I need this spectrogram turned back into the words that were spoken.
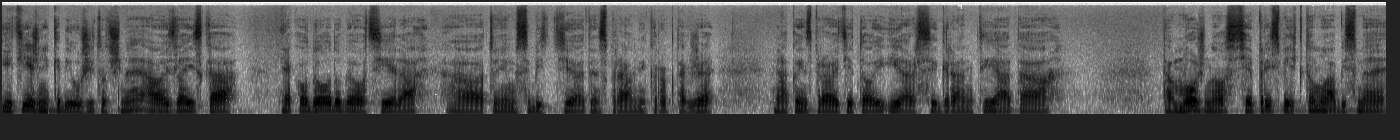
je tiež niekedy užitočné, ale z hľadiska nejakého dlhodobého cieľa to nemusí byť e, ten správny krok. Takže nakoniec práve tieto ERC granty a tá, tá možnosť je prispieť k tomu, aby sme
